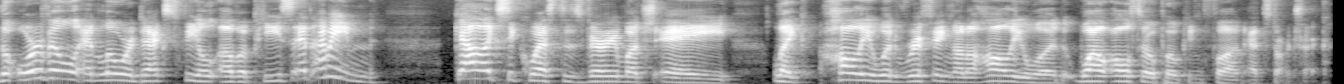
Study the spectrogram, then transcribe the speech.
the Orville and Lower Decks feel of a piece. And I mean, Galaxy Quest is very much a like Hollywood riffing on a Hollywood while also poking fun at Star Trek.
